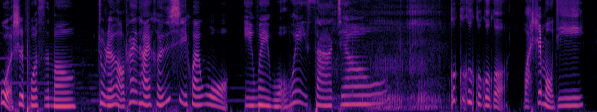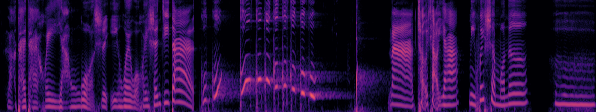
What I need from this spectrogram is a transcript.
我是波斯猫。主人老太太很喜欢我，因为我会撒娇。咕咕咕咕咕咕，我是母鸡。老太太会养我，是因为我会生鸡蛋。咕咕咕咕咕咕咕咕咕咕。那丑小鸭，你会什么呢？呃，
